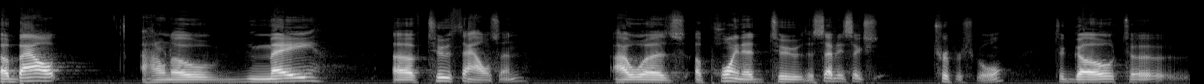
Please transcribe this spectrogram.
About, I don't know, May of 2000, I was appointed to the 76 Trooper School to go to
